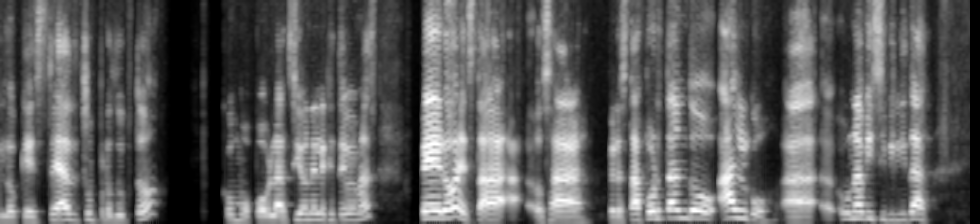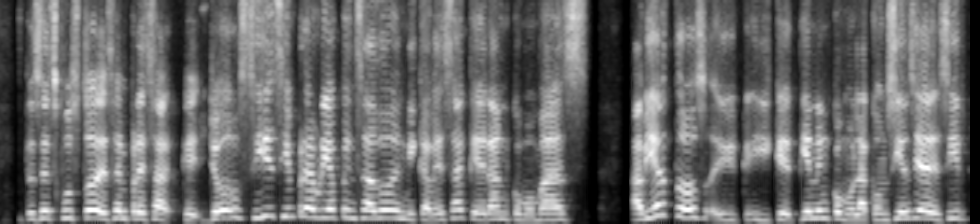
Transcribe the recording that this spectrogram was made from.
lo que sea su producto como población LGTB más, pero está, o sea, pero está aportando algo, a, una visibilidad. Entonces, justo esa empresa que yo sí siempre habría pensado en mi cabeza que eran como más abiertos y que tienen como la conciencia de decir,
